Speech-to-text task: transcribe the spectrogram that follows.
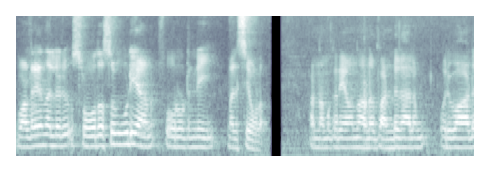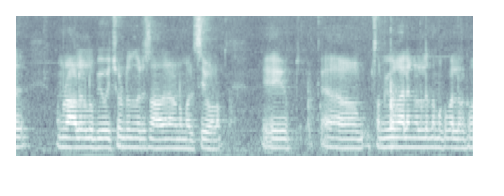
വളരെ നല്ലൊരു സ്രോതസ്സ് കൂടിയാണ് ഫോറൂട്ടിന്റെ ഈ മത്സ്യവളം. പണ്ട് നമുക്കറിയാവുന്നതാണ് പണ്ട് കാലം ഒരുപാട് നമ്മുടെ ആളുകൾ ഉപയോഗിച്ചുകൊണ്ടിരുന്ന ഒരു സാധനമാണ് മത്സ്യവളം. ഈ സമീപകാലങ്ങളിൽ നമുക്ക് പലർക്കും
